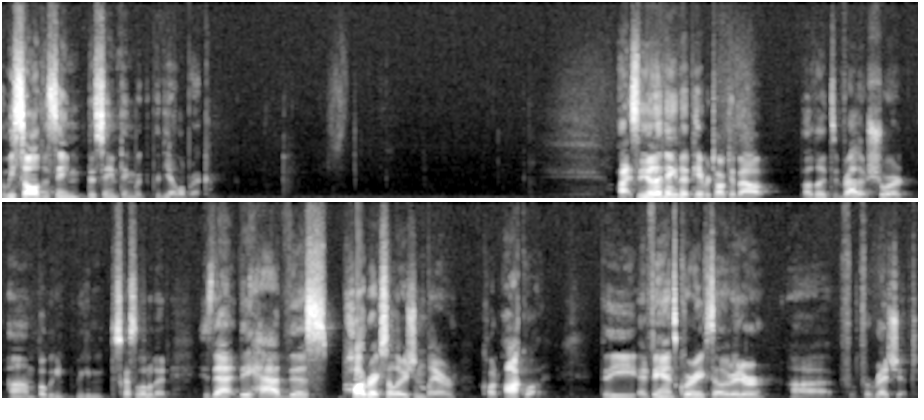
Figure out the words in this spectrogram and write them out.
And we saw the same, the same thing with, with Yellowbrick. All right, so the other thing that the paper talked about, although it's rather short, um, but we can, we can discuss a little bit, is that they have this hardware acceleration layer called Aqua, the advanced query accelerator uh, for, for Redshift.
